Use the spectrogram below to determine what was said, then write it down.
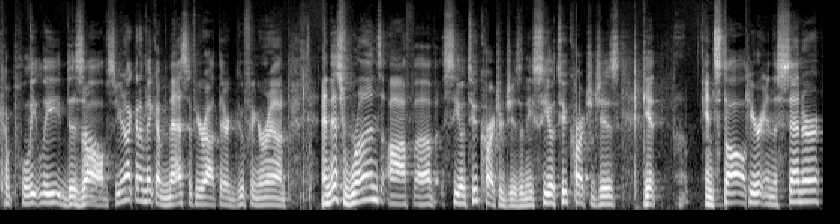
completely dissolved. Oh. So you're not going to make a mess if you're out there goofing around. And this runs off of CO2 cartridges, and these CO2 cartridges get installed here in the center.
